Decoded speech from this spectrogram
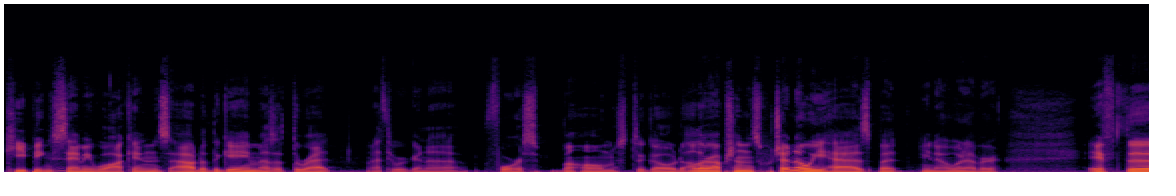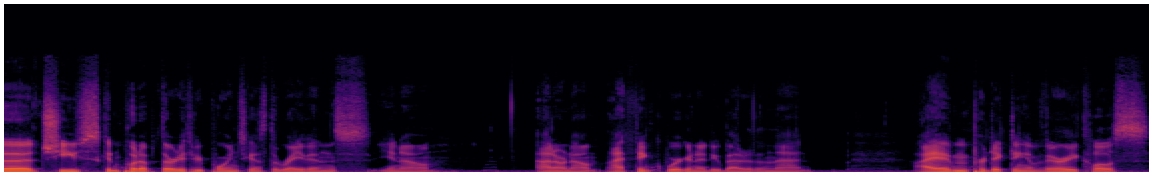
keeping Sammy Watkins out of the game as a threat. I think we're going to force Mahomes to go to other options, which I know he has, but you know whatever. If the Chiefs can put up 33 points against the Ravens, you know, I don't know. I think we're going to do better than that. I am predicting a very close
